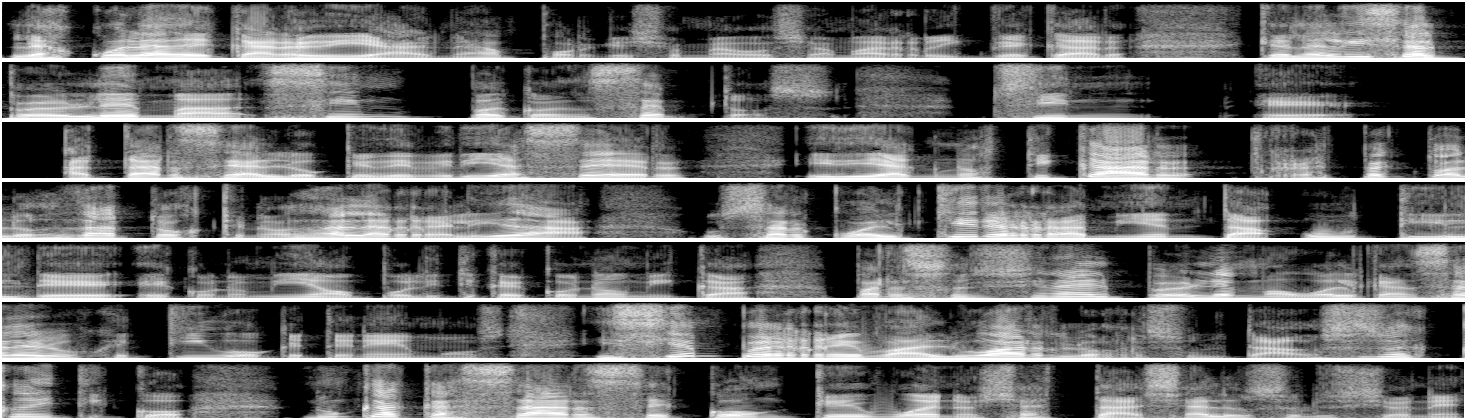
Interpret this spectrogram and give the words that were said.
la escuela de Cardiana, porque yo me hago llamar Rick Descartes, que analiza el problema sin preconceptos, sin eh, atarse a lo que debería ser y diagnosticar respecto a los datos que nos da la realidad, usar cualquier herramienta útil de economía o política económica para solucionar el problema o alcanzar el objetivo que tenemos y siempre reevaluar los resultados. Eso es crítico. Nunca casarse con que, bueno, ya está, ya lo solucioné.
